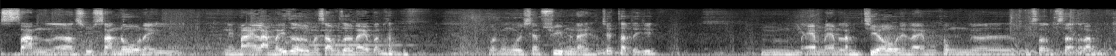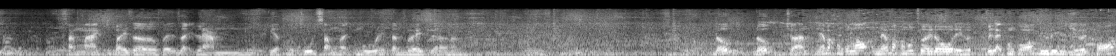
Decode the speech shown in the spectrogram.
San uh, Susano này ngày mai làm mấy giờ mà sao giờ này vẫn còn vẫn còn ngồi xem stream như này? Chết thật đấy chứ. Uhm, em em làm chiều nên là em không uh, không sợ không sợ lắm. Sáng mai 7 giờ phải dậy làm việc một chút xong lại ngủ đến tầm 10 giờ đúng đúng, chuẩn. Nếu mà không có lọ nếu mà không có chơi đồ thì với lại không có building gì hơi khó.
